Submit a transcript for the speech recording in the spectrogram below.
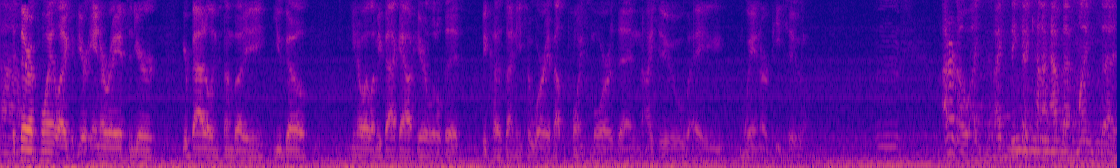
Um, Is there a point like if you're in a race and you're you're battling somebody, you go, you know what? Let me back out here a little bit because I need to worry about the points more than I do a win or P two. Mm, I don't know. I, I think I kind of have that mindset,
